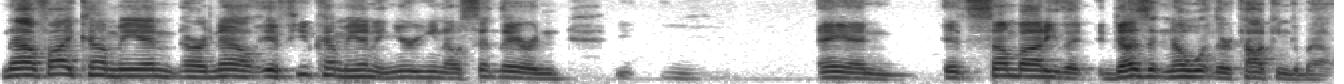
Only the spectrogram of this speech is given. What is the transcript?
Now, if I come in, or now if you come in and you're you know sitting there and and it's somebody that doesn't know what they're talking about.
